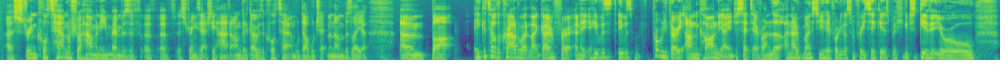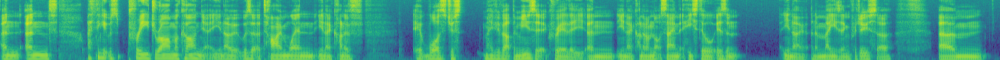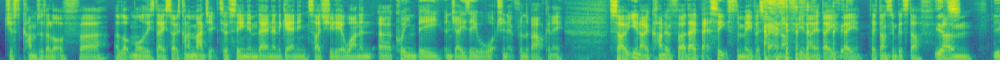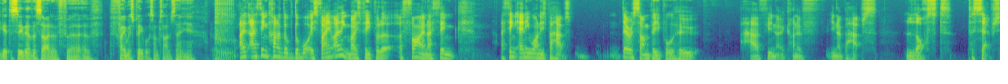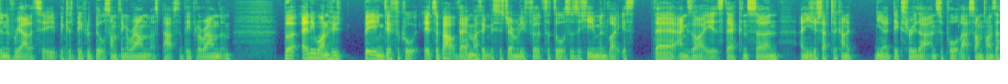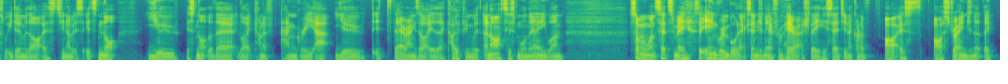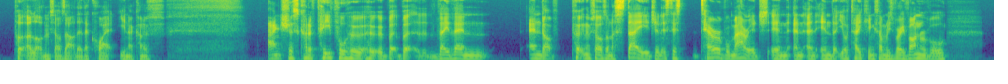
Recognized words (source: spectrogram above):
a string quartet. I'm not sure how many members of, of, of strings he actually had. I'm going to go with the quartet and we'll double check the numbers later. Um, but he could tell the crowd weren't like going for it, and he, he was he was probably very un and just said to everyone, "Look, I know most of you here probably got some free tickets, but if you could just give it your all," and and I think it was pre-drama Kanye. You know, it was at a time when you know, kind of, it was just maybe about the music really and you know kind of i'm not saying that he still isn't you know an amazing producer um, just comes with a lot of uh, a lot more these days. So it's kind of magic to have seen him then and again inside studio one. And uh, queen bee and jay-z were watching it from the balcony. So you know kind of uh, they had better seats than me but it's fair enough you know they, they they've done some good stuff. Yes. Um, you get to see the other side of, uh, of famous people sometimes don't you? I, I think kind of the, the, what is fame. I think most people are, are fine. I think I think anyone who's perhaps there are some people who have you know kind of you know perhaps lost perception of reality because mm. people have built something around them as perhaps the people around them. But anyone who's being difficult, it's about them. I think this is generally for, for thoughts as a human. Like it's their anxiety, it's their concern, and you just have to kind of you know dig through that and support that. Sometimes that's what you're doing with artists. You know, it's it's not you. It's not that they're like kind of angry at you. It's their anxiety they're coping with. An artist more than anyone. Someone once said to me, so Ian Grimble, an ex-engineer from here, actually, he said, you know, kind of artists are strange in that they put a lot of themselves out there. They're quite, you know, kind of anxious kind of people who, who but but they then end up putting themselves on a stage and it's this terrible marriage in and, and in that you're taking someone who's very vulnerable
